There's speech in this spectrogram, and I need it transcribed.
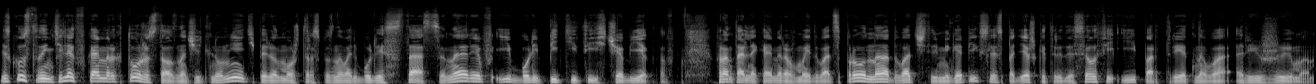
Искусственный интеллект в камерах тоже стал значительно умнее. Теперь он может распознавать более 100 сценариев и более 5000 объектов. Фронтальная камера в Mate 20 Pro на 24 мегапикселя с поддержкой 3D-селфи и портретного режима.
